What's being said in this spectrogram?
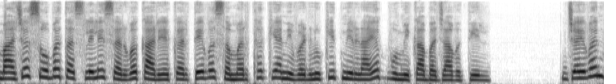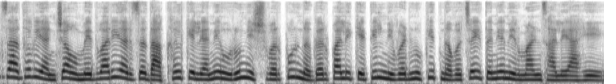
माझ्यासोबत असलेले सर्व कार्यकर्ते व समर्थक या निवडणुकीत निर्णायक भूमिका बजावतील. जयवंत जाधव यांच्या उमेदवारी अर्ज दाखल केल्याने उरून ईश्वरपूर नगरपालिकेतील निवडणुकीत नवचैतन्य निर्माण झाले आहे.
